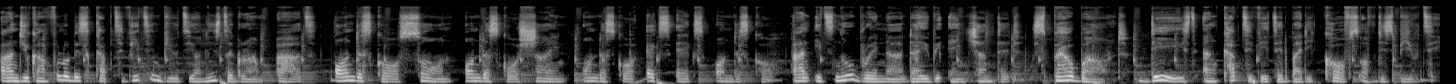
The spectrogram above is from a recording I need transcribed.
And you can follow this captivating beauty on Instagram at underscore sun underscore shine underscore xx underscore. And it's no brainer that you'll be enchanted, spellbound, dazed, and captivated by the curves of this beauty.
